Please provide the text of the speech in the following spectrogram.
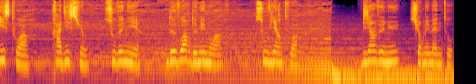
Histoire, tradition, souvenir, devoir de mémoire. Souviens-toi. Bienvenue sur Memento.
